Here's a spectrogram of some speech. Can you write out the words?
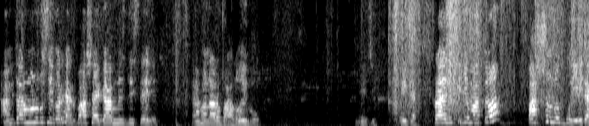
আমি তো আর মনে করছি এবার হ্যাঁ বাসায় গার্মেন্টস দিছে এখন আরও ভালো হইব। এই যে এইটা। প্রাইস হচ্ছে মাত্র পাঁচশো নব্বই, এটা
